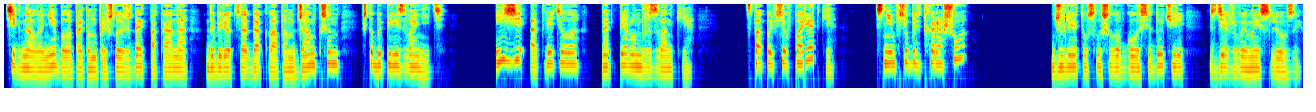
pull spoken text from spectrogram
Сигнала не было, поэтому пришлось ждать, пока она доберется до Клапхэм Джанкшн, чтобы перезвонить. Изи ответила на первом же звонке. «С папой все в порядке? С ним все будет хорошо?» Джульетта услышала в голосе дочери сдерживаемые слезы.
